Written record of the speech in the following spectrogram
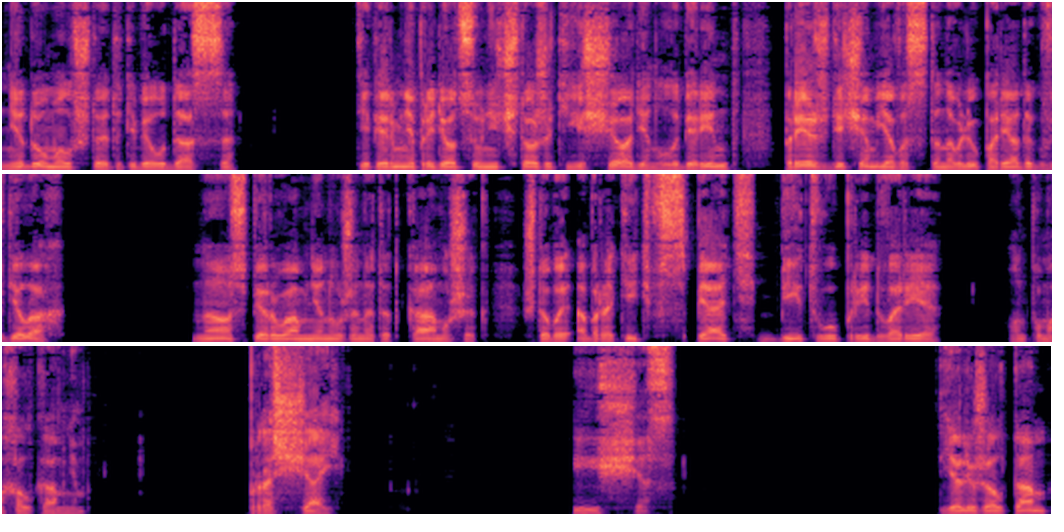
Не думал, что это тебе удастся. Теперь мне придется уничтожить еще один лабиринт, прежде чем я восстановлю порядок в делах. Но сперва мне нужен этот камушек, чтобы обратить вспять битву при дворе. Он помахал камнем. Прощай. И исчез. Я лежал там,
